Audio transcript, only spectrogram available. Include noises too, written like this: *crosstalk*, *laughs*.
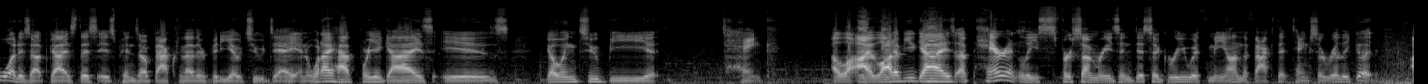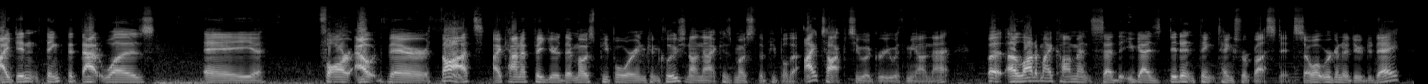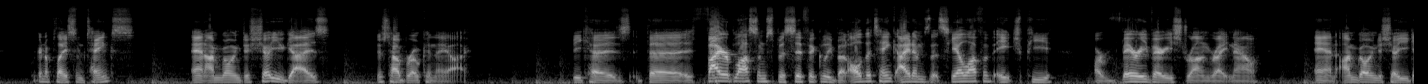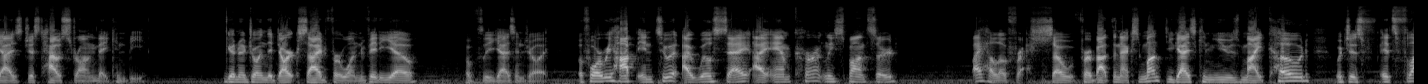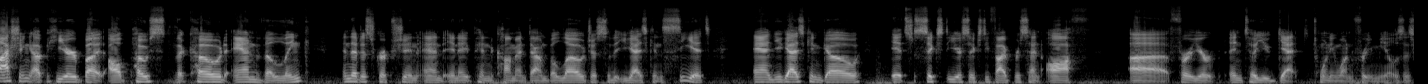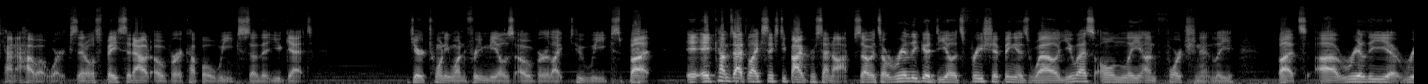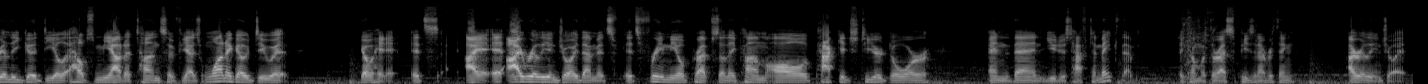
What is up guys, this is Pinzo back with another video today, and what I have for you guys is going to be tank. A, lo a lot of you guys apparently, for some reason, disagree with me on the fact that tanks are really good. I didn't think that that was a far out there thought. I kind of figured that most people were in conclusion on that because most of the people that I talked to agree with me on that. But a lot of my comments said that you guys didn't think tanks were busted. So what we're going to do today, we're going to play some tanks and I'm going to show you guys just how broken they are. Because the Fire Blossom specifically, but all the tank items that scale off of HP are very, very strong right now. And I'm going to show you guys just how strong they can be. I'm going to join the dark side for one video. Hopefully you guys enjoy. Before we hop into it, I will say I am currently sponsored by HelloFresh. So for about the next month, you guys can use my code, which is, it's flashing up here, but I'll post the code and the link in the description and in a pinned comment down below just so that you guys can see it. And you guys can go, it's 60 or 65% off uh, for your until you get 21 free meals is kind of how it works. It'll space it out over a couple weeks so that you get your 21 free meals over like two weeks. But it, it comes out to like 65% off. So it's a really good deal. It's free shipping as well. US only, unfortunately. But uh, really, really good deal. It helps me out a ton. So if you guys want to go do it, go hit it. It's I I really enjoy them. It's it's free meal prep, so they come all packaged to your door, and then you just have to make them. They come with the recipes and everything. I really enjoy it.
